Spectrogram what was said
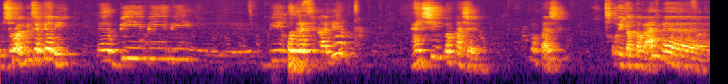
مشروع متكامل آه، ب ب ب بقدرة قادر هذا الشيء ما بقاش ما بقاش وإذا طبعا آه،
